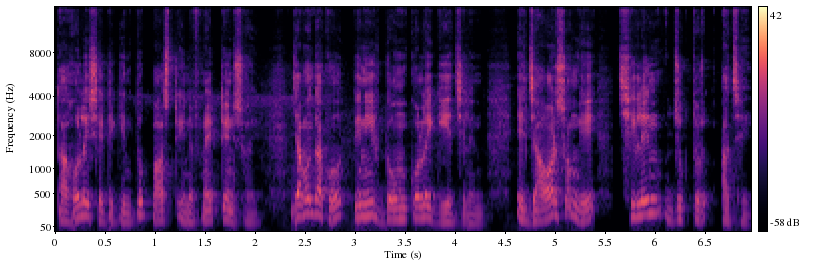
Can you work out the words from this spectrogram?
তাহলে সেটি কিন্তু পাস্ট ইনডেফিনাইট টেন্স হয়। যেমন দেখো, তিনি ডোমকলে গিয়েছিলেন। এই যাওয়ার সঙ্গে ছিলেন যুক্ত আছে।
